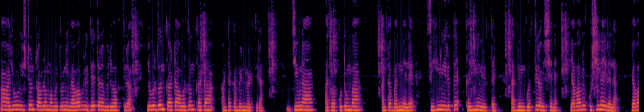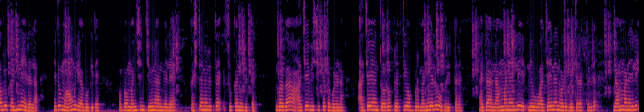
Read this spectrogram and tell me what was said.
ಅಯ್ಯೋ, ಇಷ್ಟೊಂದು ಪ್ರಾಬ್ಲಮ್ ಆಗೋಯ್ತು, ನೀವು ಯಾವಾಗಲೂ ಇದೇ ಥರ ವೀಡಿಯೋ ಹಾಕ್ತೀರಾ? ಇವ್ರದ್ದೊಂದು ಕಾಟ, ಅವ್ರದ್ದೊಂದು ಕಾಟ ಅಂತ ಕಮೆಂಟ್ ಮಾಡ್ತೀರಾ? ಜೀವನ ಅಥವಾ ಕುಟುಂಬ ಅಂತ ಬಂದಮೇಲೆ ಸಿಹಿನೂ ಇರುತ್ತೆ, ಕಹಿನೂ ಇರುತ್ತೆ. ಅದು ನಿಮ್ಗೆ ಗೊತ್ತಿರೋ ವಿಷಯನೇ. ಯಾವಾಗಲೂ ಖುಷಿನೇ ಇರಲ್ಲ. ಯಾವಾಗಲೂ ಕಹಿನೇ ಇರಲ್ಲ. ಇದು ಮಾಮೂಲಿ ಆಗೋಗಿದೆ. ಒಬ್ಬ ಮನುಷ್ಯನ ಜೀವನ ಅಂದಮೇಲೆ ಕಷ್ಟನೂ ಇರುತ್ತೆ, ಸುಖನೂ ಇರುತ್ತೆ. ಇವಾಗ ಅಜಯ್ ವಿಷಯಕ್ಕೆ ತಗೊಳ್ಳೋಣ. ಅಜಯ್ ಅಂತವರು ಪ್ರತಿಯೊಬ್ಬರ ಮನೆಯಲ್ಲೂ ಒಬ್ಬರು ಇರ್ತಾರೆ. ಆಯಿತಾ? ನಮ್ಮ ಮನೆಯಲ್ಲಿ ನೀವು ಅಜಯ್ನೇ ನೋಡಿ ಬೇಜಾರಾಗ್ತಿದ್ರೆ ನಮ್ಮ ಮನೆಯಲ್ಲಿ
